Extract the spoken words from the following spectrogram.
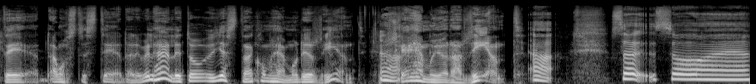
städa, måste städa. Det är väl härligt och gästerna kommer hem och det är rent. Ja. Ska jag hem och göra rent? Ja. Så, så eh,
